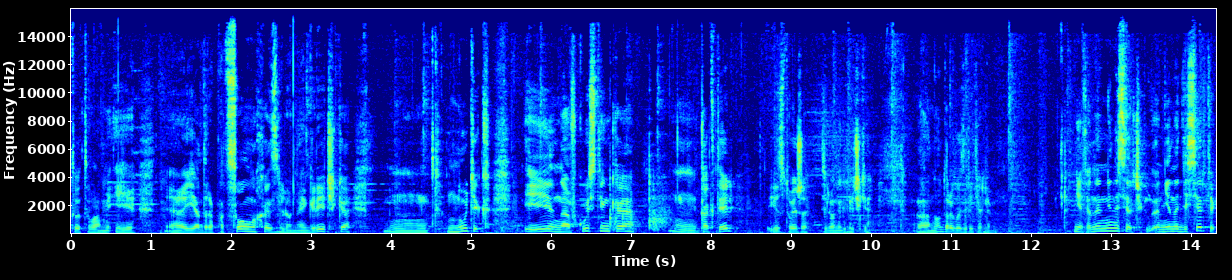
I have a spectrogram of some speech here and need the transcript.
Тут вам и э, ядра подсолнуха, зеленая гречка, нутик и на вкусненькое коктейль из той же зеленой гречки. Э, Ну, дорогой зритель, нет, не на десертик, не на десертик,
